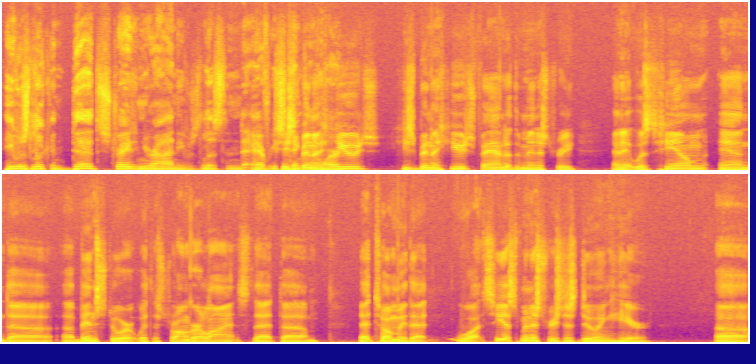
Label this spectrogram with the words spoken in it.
He was looking dead straight in your eye, and he was listening to every He's stinking been a word. huge he's been a huge fan of the ministry, and it was him and uh, uh, Ben Stewart with the Stronger Alliance that um, that told me that what CS Ministries is doing here, uh,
